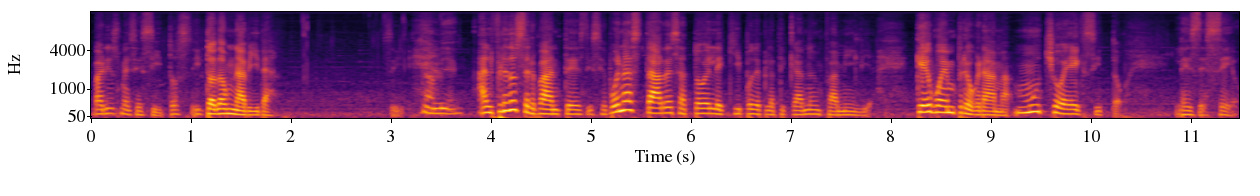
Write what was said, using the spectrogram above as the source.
varios mesecitos y toda una vida. Sí. También. Alfredo Cervantes dice, buenas tardes a todo el equipo de Platicando en Familia. Qué buen programa, mucho éxito. Les deseo.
